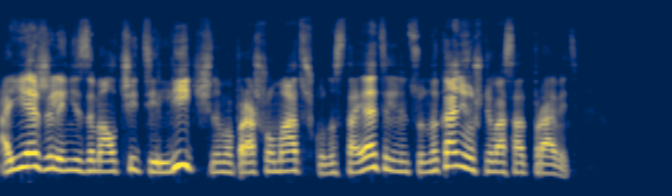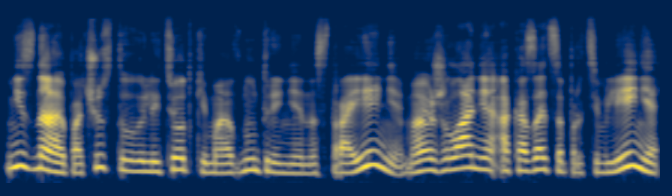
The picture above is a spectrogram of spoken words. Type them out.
А ежели не замолчите лично, попрошу матушку-настоятельницу на конюшню вас отправить. Не знаю, почувствовали тетки мое внутреннее настроение, мое желание оказать сопротивление,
